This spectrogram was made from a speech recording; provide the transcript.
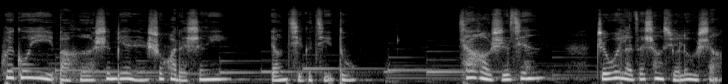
会故意把和身边人说话的声音扬起个几度，掐好时间，只为了在上学路上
